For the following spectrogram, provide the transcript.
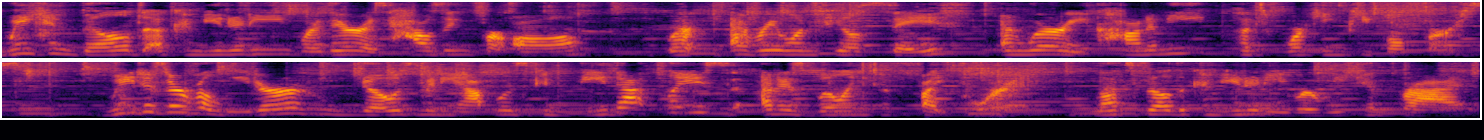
We can build a community where there is housing for all, where everyone feels safe, and where our economy puts working people first. We deserve a leader who knows Minneapolis can be that place and is willing to fight for it. Let's build a community where we can thrive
